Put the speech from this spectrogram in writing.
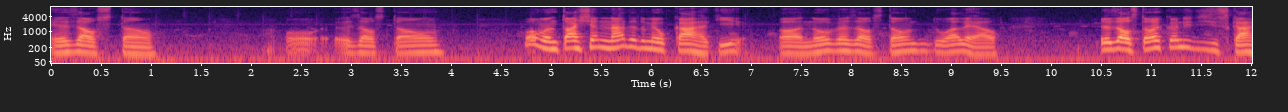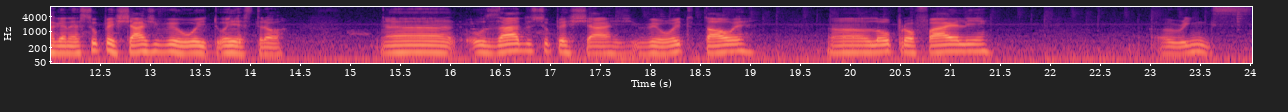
exaustão, oh, exaustão. Pô, mano, não tô achando nada do meu carro aqui. Ó, novo exaustão do Aleal. Exaustão é cano de descarga, né? Supercharge V8 extra, ó. Uh, usado Supercharge V8 Tower. Uh, low Profile. Rings.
